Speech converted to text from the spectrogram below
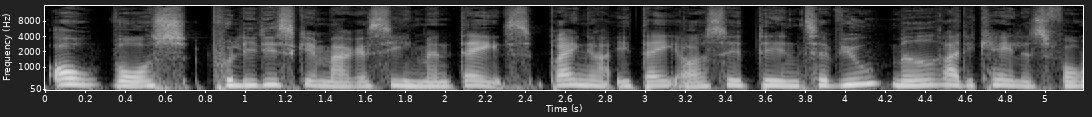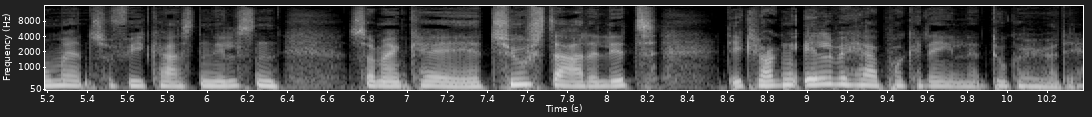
Og vores politiske magasin Mandat bringer i dag også et interview med Radikales formand, Sofie Carsten Nielsen, så man kan 20 starte lidt. Det er klokken 11 her på kanalen, at du kan høre det.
